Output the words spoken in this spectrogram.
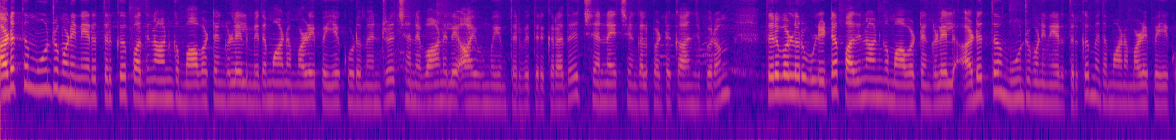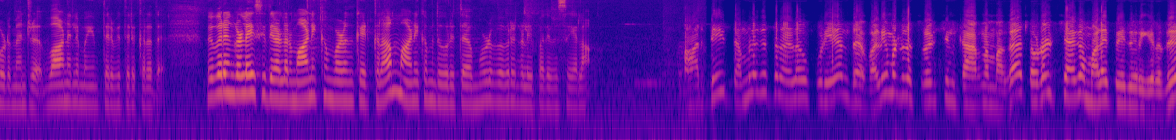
அடுத்த மூன்று மணி நேரத்திற்கு பதினான்கு மாவட்டங்களில் மிதமான மழை பெய்யக்கூடும் என்று சென்னை வானிலை ஆய்வு மையம் தெரிவித்திருக்கிறது. சென்னை செங்கல்பட்டு காஞ்சிபுரம் திருவள்ளூர் உள்ளிட்ட பதினான்கு மாவட்டங்களில் அடுத்த மூன்று மணி நேரத்திற்கு மிதமான மழை பெய்யக்கூடும் என்று வானிலை மையம் தெரிவித்திருக்கிறது. விவரங்களை செய்தியாளர் மாணிக்கம் வழங்க கேட்கலாம். மாணிக்கம் இது குறித்த முழு விவரங்களை பதிவு செய்யலாம். ஆர்த்தி தமிழகத்தில் நிலவக்கூடிய இந்த வளிமண்டல சுழற்சியின் காரணமாக தொடர்ச்சியாக மழை பெய்து வருகிறது.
